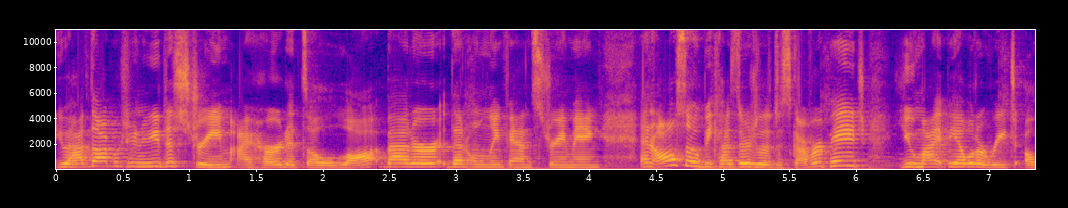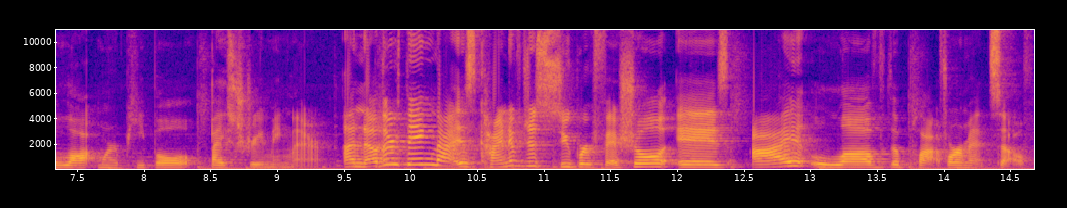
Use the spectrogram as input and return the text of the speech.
you have the opportunity to stream. I heard it's a lot better than OnlyFans streaming. And also because there's a discover page, you might be able to reach a lot more people by streaming there. Another thing that is kind of just superficial is I love the platform itself.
